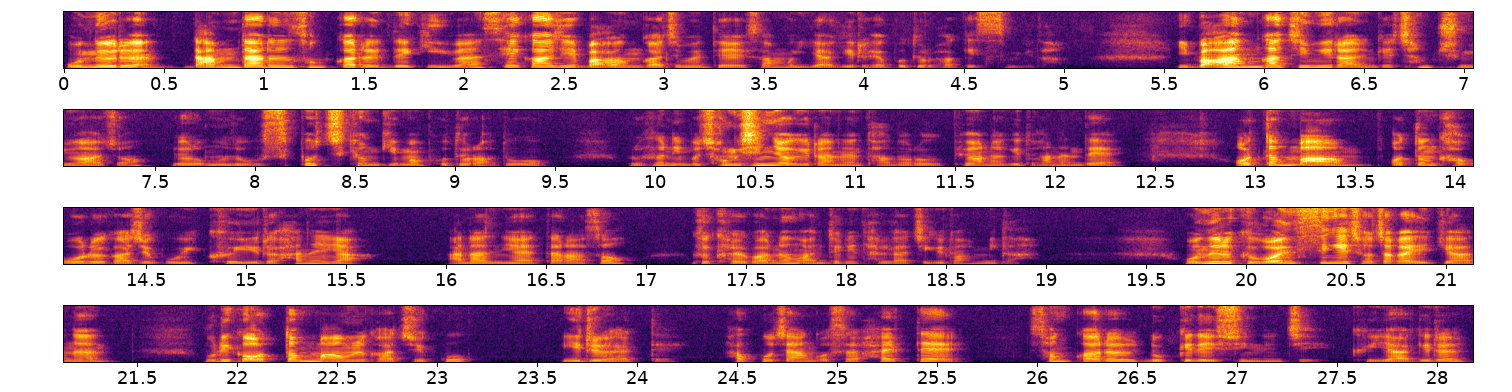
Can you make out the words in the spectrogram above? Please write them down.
오늘은 남다른 성과를 내기 위한 세 가지 마음가짐에 대해서 한번 이야기를 해보도록 하겠습니다. 이 마음가짐이라는 게 참 중요하죠. 여러분들 뭐 스포츠 경기만 보더라도 흔히 뭐 정신력이라는 단어로 표현하기도 하는데 어떤 마음, 어떤 각오를 가지고 그 일을 하느냐, 안 하느냐에 따라서 그 결과는 완전히 달라지기도 합니다. 오늘은 그 원승의 저자가 얘기하는 우리가 어떤 마음을 가지고 일을 할 때, 하고자 한 것을 할 때 성과를 높게 낼 수 있는지 그 이야기를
